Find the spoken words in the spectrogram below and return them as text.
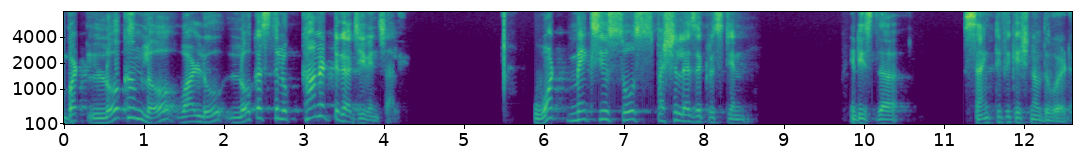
బట్ లోకంలో వాళ్ళు లోకస్తులు కానట్టుగా జీవించాలి. What makes you so special as a Christian it is the sanctification of the word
